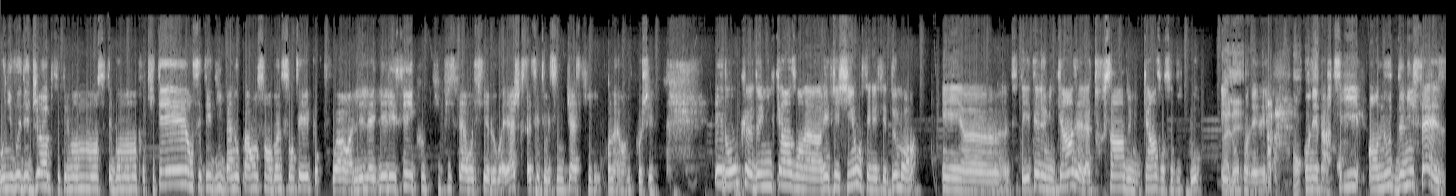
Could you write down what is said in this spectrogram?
au niveau des jobs, c'était le le bon moment pour quitter. On s'était dit, bah, nos parents sont en bonne santé pour pouvoir les, laisser et qu'ils puissent faire aussi le voyage. Que ça, c'était aussi une case qu'on avait envie de cocher. Et donc, euh, 2015, on a réfléchi, on s'est laissé deux mois. Et euh, c'était été 2015 et à la Toussaint 2015, on s'est dit go. Et Allez. donc on est On- on est parti en août 2016.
